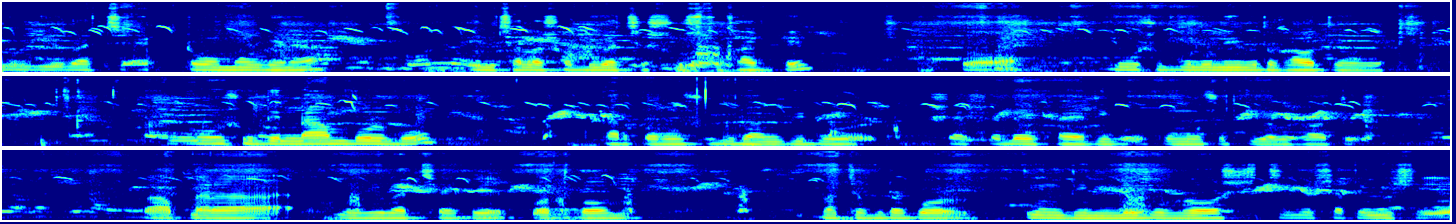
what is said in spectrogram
মুরগির বাচ্চা একটাও মরবে না। ইনশাল্লাহ সবই বাচ্চা সুস্থ থাকবে। তো এই ওষুধগুলো নিয়মিত খাওয়াতে হবে। ওষুধের নাম বলব। তারপর ওষুধগুলো আমি ভিডিও শেষে দেখাই দিব কোন ওষুধ কীভাবে খাওয়াতে হবে তো আপনারা মুরগির বাচ্চাকে প্রথম বাচ্চা ফোটার পর তিন দিন লেবুর রস, চিনির সাথে মিশিয়ে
